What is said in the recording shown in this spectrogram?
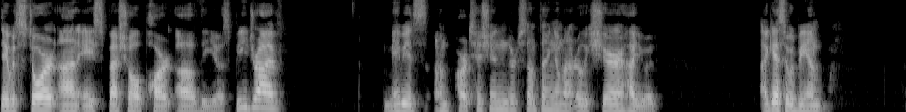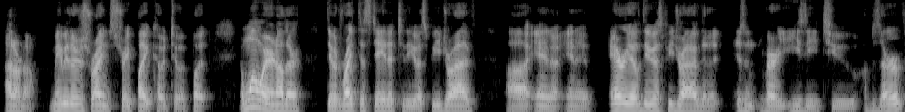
they would store it on a special part of the USB drive. Maybe it's unpartitioned or something. I'm not really sure how you would. I guess it would be on. I don't know. Maybe they're just writing straight bytecode to it. But in one way or another, they would write this data to the USB drive uh, in, a, in an area of the USB drive that it isn't very easy to observe.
